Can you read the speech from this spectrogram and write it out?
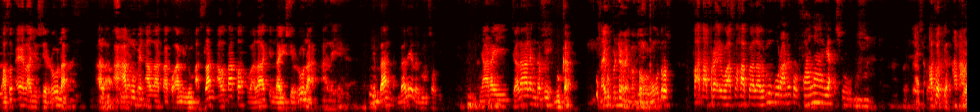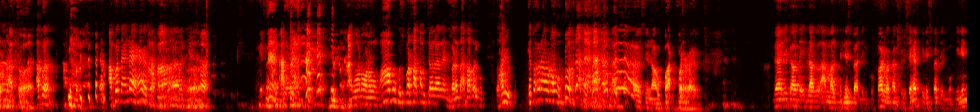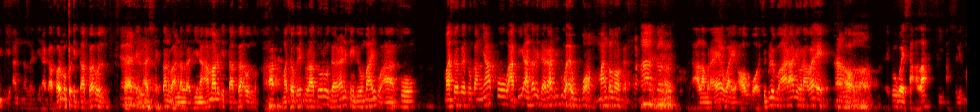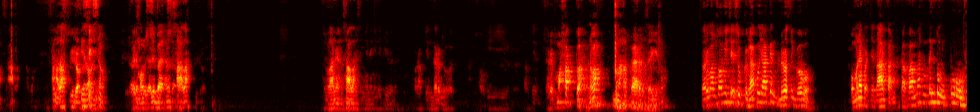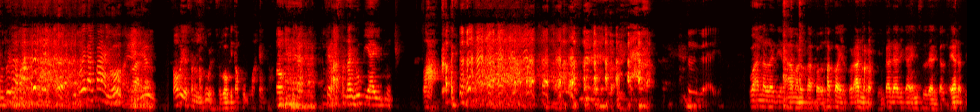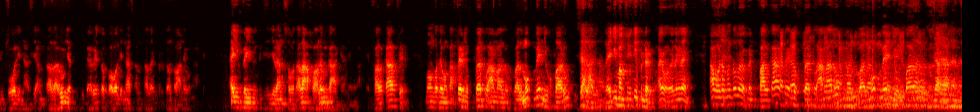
Maksud eh la yusiruna. Aamu min Allah tako aminum aslan au tako walakin la yusiruna alaih. Timbang balik lho Imam Sofi. Nyarai jalalan tapi bukan. Nah itu bener ya Imam Sofi. Terus Fatafra'i wa aslaha balahum Qur'ane kok fala yaksu. Abot gak? Abot. Abot. Abot. Abot anda ya. Ngono ngono aku Gus Perhatam Jalalain bareng tak takok iku. Lali kita ora ono. Sinau barber. Dari kau tak idlalul amal binis batil kufar wa takbir sehat binis batil mu'minin bi anna ladina kafar muka ittaba'ul batil asyaitan wa anna ladina amalu ittaba'ul khair. Masuk ke turah turu darani sing di omah iku aku. Masuk ke tukang nyapu apian tapi darani ku wae wong mangkel kan. Mangkel. alam raya wae Allah. Sebelum mbok arani ora wae Allah. Iku wae salah fi asli masalah. Salah biro sik. Dari mau jadi bahasa salah. Sebenarnya salah sing ngene ngene iki. Ora pinter. Sawi tapi cari mahabbah, no? Mahabbah saya gitu. Sorry Imam Sawi cek sugeng, aku yakin bener sing gowo. Pemenang percetakan, gak paham lah, penting tuku, butuhnya apa? Butuhnya kan payu. Sawi ya seneng gue, sebuah kita puwah kayak. Oh. Kira seneng gue kiai itu. Laka. Wa anna alladziina aamanu taqawul haqqa il Qur'an rabbihim kadzalika in sudzalika bayan dari qawli nasi amsalahum ya gawe sapa wali nas amsalahum percontohane wong akeh. Ayu bayin itu jalan sawat ala ahwalum keadaan wong akeh. Fal kafir mongko te wong kafir yubatu amalu wal mukmin yukhfaru zalalu. Lah iki Imam Suyuti bener. Ayo eling-eling. Awas sampeyan to ben fal kafir yubatu amalu wal mukmin yukhfaru zalalu.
